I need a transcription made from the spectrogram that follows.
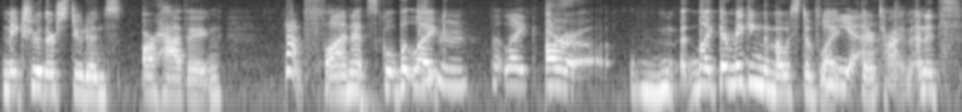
make sure their students are having not fun at school, but like Mhm. but like, are like they're making the most of like Yeah. their time, and it's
